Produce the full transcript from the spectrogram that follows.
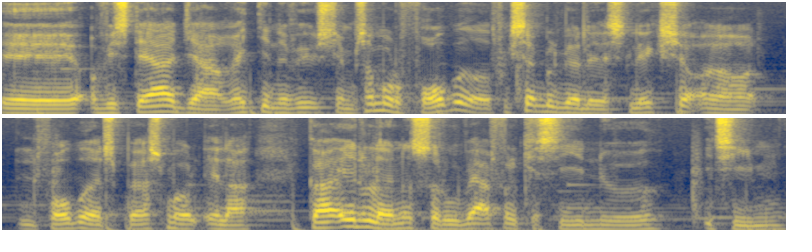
Øh, og hvis det er, at jeg er rigtig nervøs, jamen, så må du forberede for eksempel ved at læse lektier og forberede et spørgsmål, eller gøre et eller andet, så du i hvert fald kan sige noget i timen.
